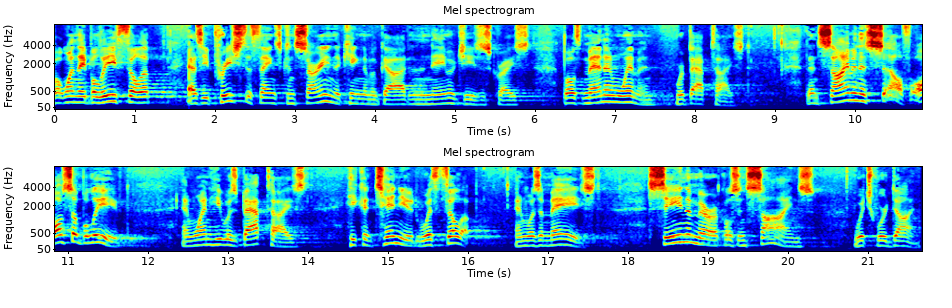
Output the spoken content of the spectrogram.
But when they believed Philip as he preached the things concerning the kingdom of God in the name of Jesus Christ, both men and women were baptized. Then Simon himself also believed, and when he was baptized, he continued with Philip and was amazed, seeing the miracles and signs which were done.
